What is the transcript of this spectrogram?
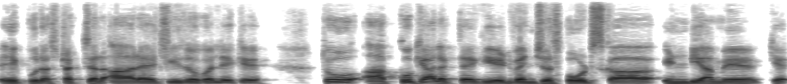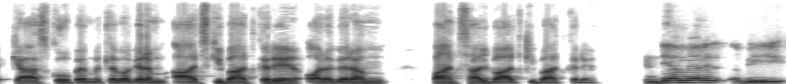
एक पूरा स्ट्रक्चर आ रहा है चीज़ों को लेके तो आपको क्या लगता है कि एडवेंचर स्पोर्ट्स का इंडिया में क्या, क्या स्कोप है? मतलब अगर हम आज की बात करें और अगर हम पाँच साल बाद की बात करें। इंडिया में यार अभी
